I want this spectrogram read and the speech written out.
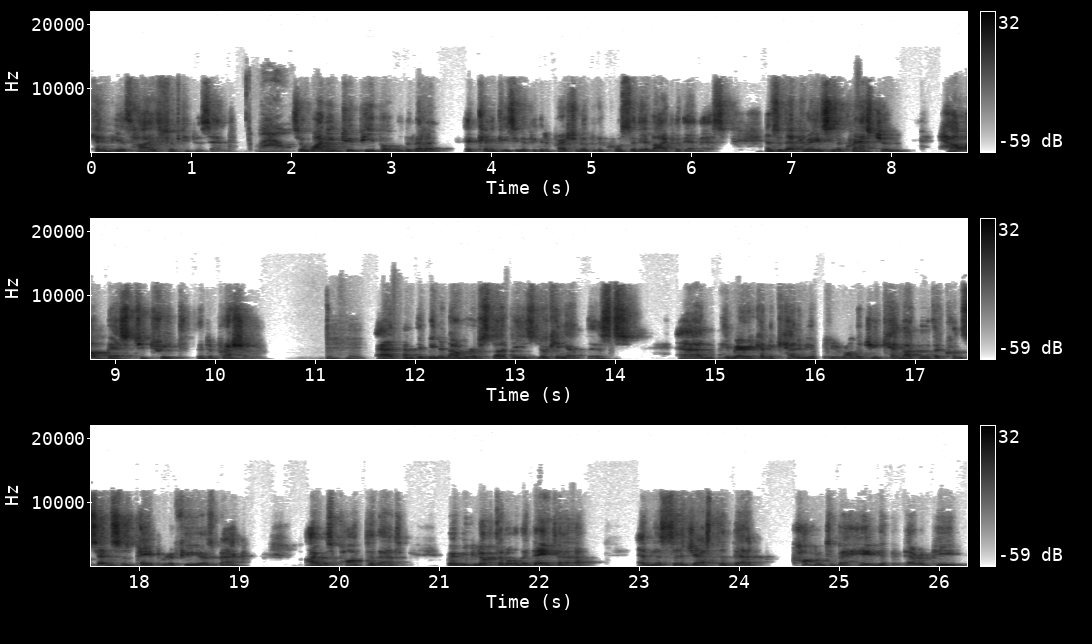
can be as high as 50%. Wow. So one in two people will develop a clinically significant depression over the course of their life with MS. And so that raises a question how best to treat the depression? Mm-hmm. And there have been a number of studies looking at this. And the American Academy of Neurology came out with a consensus paper a few years back. I was part of that, where we looked at all the data, and this suggested that cognitive behavior therapy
